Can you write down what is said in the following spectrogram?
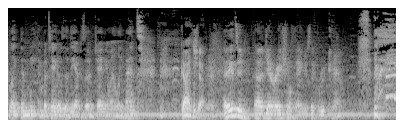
like the meat and potatoes of the episode genuinely meant. Gotcha. I think it's a uh, generational thing, just like root canal.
